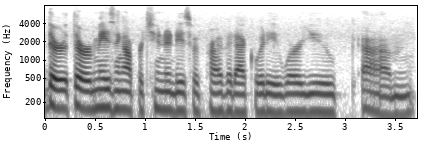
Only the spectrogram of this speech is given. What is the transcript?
there there are amazing opportunities with private equity where you um,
